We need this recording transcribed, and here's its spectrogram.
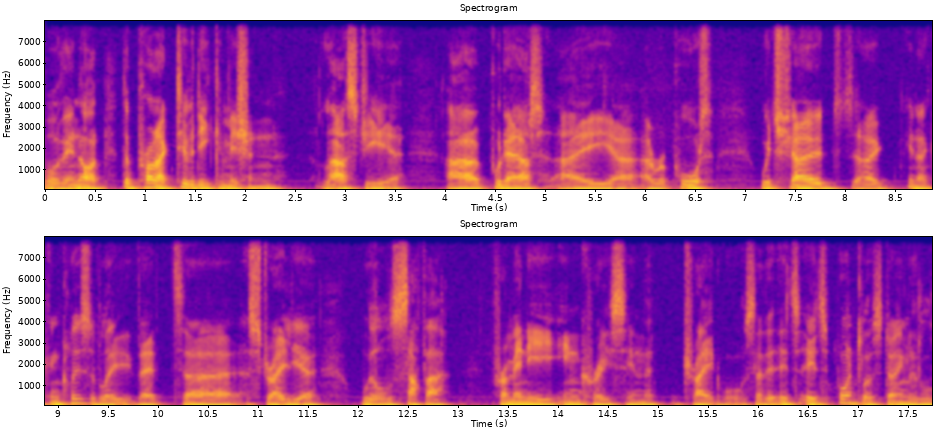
or they're not. The Productivity Commission last year uh, put out a, uh, a report which showed, uh, you know, conclusively that uh, Australia will suffer from any increase in the trade war. So it's it's pointless doing little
